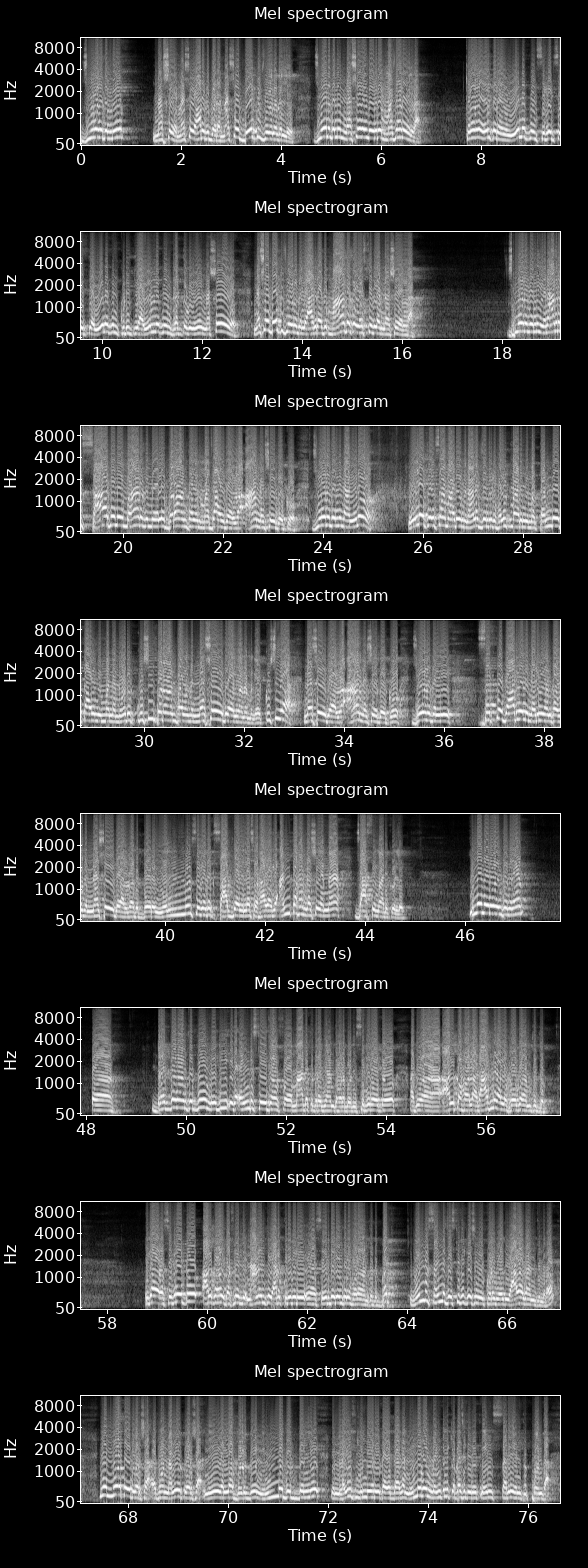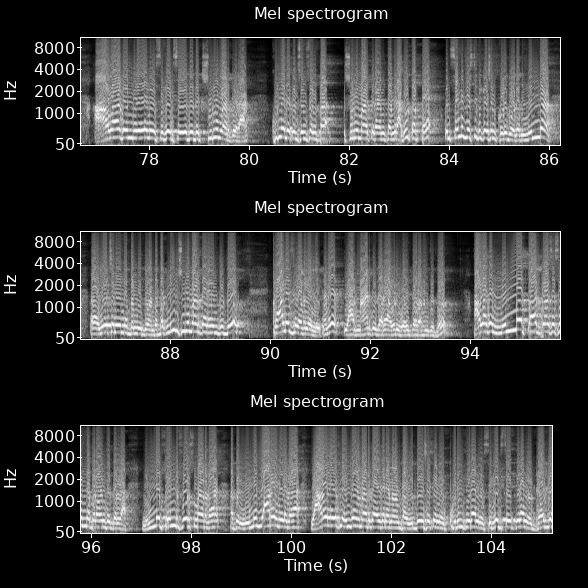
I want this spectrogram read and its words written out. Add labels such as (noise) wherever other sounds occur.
ಜೀವನದಲ್ಲಿ ನಶೆ ನಶೆ ಯಾರಿಗೂ ಬೇಡ, ನಶೆ ಬೇಕು ಜೀವನದಲ್ಲಿ. ಜೀವನದಲ್ಲಿ ನಶೆ ಇಲ್ಲದೆ ಮಜಾನೇ ಇಲ್ಲ. ಕೆಲವರು ಹೇಳ್ತಾರೆ, ಏನಕ್ಕೆ ನೀನು ಸಿಗರೇಟ್ ಸೇರ್ತೀಯ ಏನಕ್ಕೆ ನೀನ್ ಕುಡಿತೀಯ, ಏನಕ್ಕೆ ನೀನ್ ಡ್ರಗ್ ತಗೋ ನಶೆ ನಶೆ ಬೇಕು ಜೀವನದಲ್ಲಿ, ಆದ್ರೆ ಅದು ಮಾದಕ ವಸ್ತುಗಳ ನಶೆ ಅಲ್ಲ. ಜೀವನದಲ್ಲಿ ಏನಾದ್ರೂ ಸಾಧನೆ ಮಾಡಿದ ಮೇಲೆ ಬರೋ ಅಂತ ಒಂದು ಮಜಾ ಇದೆ ಅಲ್ವಾ? ಆ ನಶೆ ಬೇಕು. ಜೀವನದಲ್ಲಿ ನಾವೇನೋ ಒಳ್ಳೆ ಕೆಲಸ ಮಾಡಿ ಒಂದು ನಾಲ್ಕು ಜನರಿಗೆ ಹೆಲ್ಪ್ ಮಾಡಿ ನಿಮ್ಮ ತಂದೆ ತಾಯಿ ನಿಮ್ಮನ್ನ ನೋಡಿ ಖುಷಿ ಪಡುವಂತ ಒಂದು ನಶೆ ಇದೆ ಅಲ್ವಾ ನಮಗೆ? ಖುಷಿಯ ನಶೆ ಇದೆ ಅಲ್ವಾ? ಆ ನಶೆ ಬೇಕು. ಜೀವನದಲ್ಲಿ ಸತ್ಯ ದಾರಿಯಲ್ಲಿ ನಡೆಯುವಂತ ಒಂದು ನಶೆ ಇದೆ ಅಲ್ವಾ? ಅದು ಬೇರೆ ಎಲ್ಲೂ ಸಿಗೋದಕ್ಕೆ ಸಾಧ್ಯ ಇಲ್ಲ. ಸೊ ಹಾಗಾಗಿ ಅಂತಹ ನಶೆಯನ್ನ ಜಾಸ್ತಿ ಮಾಡಿಕೊಳ್ಳಿ. ಇನ್ನೇನೇನು ಅಂತಂದ್ರೆ ಡ್ರಗ್ ಅನ್ನುವಂಥದ್ದು ಮೇ ಬಿ ಇದ ಎಂಡ್ ಸ್ಟೇಜ್ ಆಫ್ ಮಾದಕ ದ್ರವ್ಯ ಅಂತ ಹೇಳ್ಬೋದು. ಸಿಗರೇಟು ಅಥವಾ ಆಲ್ಕೋಹಾಲ್ ಅದಾದ್ಮೇಲೆ ಅಲ್ಲಿ ಹೋಗುವಂಥದ್ದು ಈಗ ಸಿಗರೇಟು ಆಲ್ಕೋಹಾಲ್ ಡೆಫಿನೆಟ್ಲಿ ನಾನಂತೂ ಯಾರು ಕುಡಿಬೇಡಿ ಸೇರಬೇಡಿ ಅಂತಾನೆ ಹೇಳುವಂಥದ್ದು ಬಟ್ ಒಂದು ಸಣ್ಣ ಜಸ್ಟಿಫಿಕೇಶನ್ ನೀವು ಕೊಡಬಹುದು ಯಾವಾಗ ಅಂತಂದ್ರೆ ನೀವು ಮೂವತ್ತೈದು ವರ್ಷ ಅಥವಾ ನಲವತ್ತು ವರ್ಷ ನೀವೆಲ್ಲ ದುಡಿದು ನಿಮ್ಮ ದುಡ್ಡಲ್ಲಿ ನಿಮ್ಮ ಲೈಫ್ ಮುಂದುವರಿತಾ ಇದ್ದಾಗ ನಿಮಗೊಂದು ಮೆಂಟಲಿ ಕೆಪಾಸಿಟಿ ಇರುತ್ತೆ, ಏನ್ ಸರಿ ಏನ್ ತಪ್ಪು ಅಂತ. ಆವಾಗ ಒಂದು ವೇಳೆ ನೀವು ಸಿಗರೇಟ್ ಸೇದೋದಕ್ಕೆ ಶುರು ಮಾಡ್ತೀರಾ ಕುಡಿಯೋದಕ್ಕೊಂದು ಸ್ವಲ್ಪ ಸ್ವಲ್ಪ ಶುರು ಮಾಡ್ತೀರಾ ಅಂತಂದ್ರೆ ಅದು ತಪ್ಪೆ. ಒಂದು ಸಣ್ಣ ಜಸ್ಟಿಫಿಕೇಶನ್ ಕೊಡಬಹುದು ಅದು ನಿಮ್ಮ ಯೋಚನೆಯಿಂದ ಬಂದಿದ್ದು ಅಂತ. ಬಟ್ ನೀವು ಶುರು ಮಾಡ್ತಾ ಇರುವಂತದ್ದು ಕಾಲೇಜ್ ಲೆವೆಲ್ ಅಲ್ಲಿ. ಅಂದ್ರೆ ಯಾರು ಮಾಡ್ತಿದ್ದಾರೆ, ಅವ್ರಿಗೆ ಹೇಳ್ತಾ ಇರುವಂತದ್ದು. ಆವಾಗ ನಿಮ್ಮ ಥಾಟ್ ಪ್ರಾಸೆಸ್ ಇಂದ ಬರುವಂತದ್ದಲ್ಲ. ನಿಮ್ಮ ಫ್ರೆಂಡ್ ಫೋರ್ಸ್ ಮಾಡ್ದ, ಅಥವಾ ನಿಮಗೆ ಯಾರೋ ಹೇಳ್ದ, ಯಾರೋ ಲೈಫ್ ಎಂಜಾಯ್ ಮಾಡ್ತಾ ಇದ್ದಾನೆ ಅನ್ನೋ ಉದ್ದೇಶಕ್ಕೆ ನೀವು ಕುಡಿತೀರಾ, ನೀವು ಸಿಗರೇಟ್ ಸೇರ್ತೀರಾ ನೀವು ಡ್ರಗ್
